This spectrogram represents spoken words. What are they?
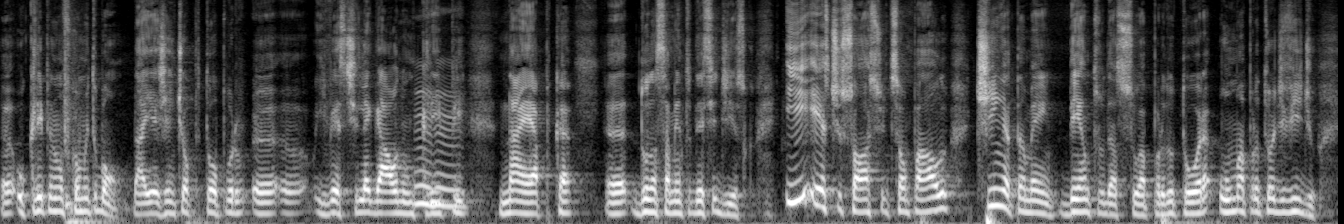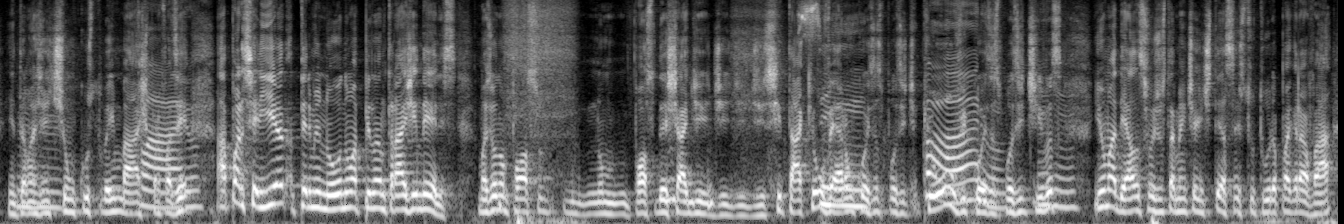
eh, o clipe não ficou muito bom, daí a gente optou por eh, investir legal num clipe na época do lançamento desse disco. E este sócio de São Paulo tinha também dentro da sua produtora uma produtora de vídeo, então a gente tinha um custo bem baixo para Claro. fazer. A parceria terminou numa pilantragem deles, mas eu não posso não posso deixar de, de, de- de citar que Sim. houveram coisas positivas, que houve Claro. coisas positivas, e uma delas foi justamente a gente ter essa estrutura para gravar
